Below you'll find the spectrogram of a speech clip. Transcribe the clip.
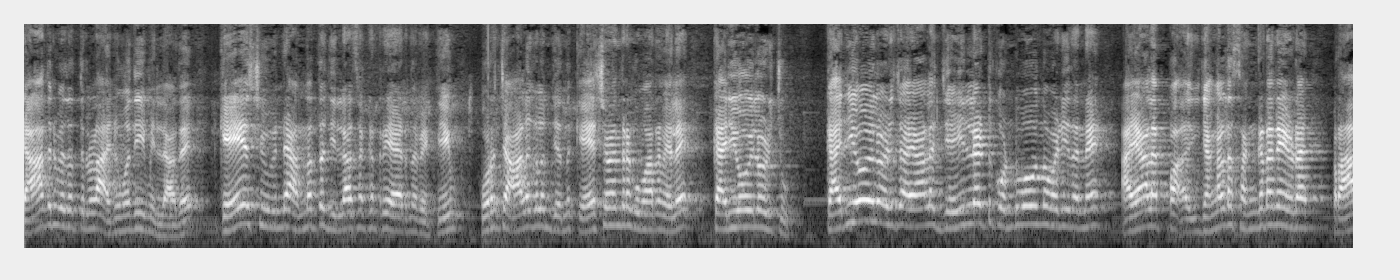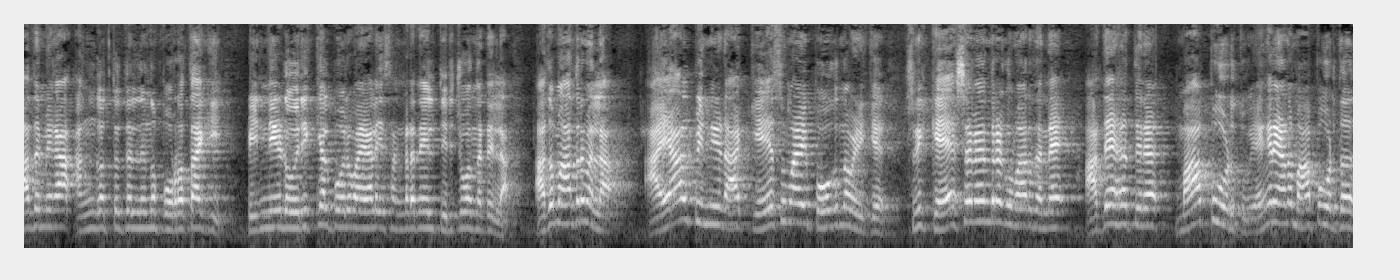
യാതൊരു വിധത്തിലുള്ള അനുമതിയും ഇല്ലാതെ കെ എസ് യുവിന്റെ അന്നത്തെ ജില്ലാ സെക്രട്ടറി ആയിരുന്ന വ്യക്തിയും കുറച്ച് ആളുകളും ചെന്ന് കേശവേന്ദ്രകുമാറിന് മേലെ കരിയോയിൽ ഒഴിച്ച് അയാളെ ജയിലിലേക്ക് കൊണ്ടുപോകുന്ന വഴി തന്നെ അയാളെ ഞങ്ങളുടെ സംഘടനയുടെ പ്രാഥമിക അംഗത്വത്തിൽ നിന്ന് പുറത്താക്കി. പിന്നീട് ഒരിക്കൽ പോലും അയാൾ ഈ സംഘടനയിൽ തിരിച്ചു വന്നിട്ടില്ല. അത് മാത്രമല്ല അയാൾ പിന്നീട് ആ കേസുമായി പോകുന്ന വഴിക്ക് ശ്രീ കേശവേന്ദ്രകുമാർ തന്നെ അദ്ദേഹത്തിന് മാപ്പ് കൊടുത്തു. എങ്ങനെയാണ് മാപ്പ് കൊടുത്തത്?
